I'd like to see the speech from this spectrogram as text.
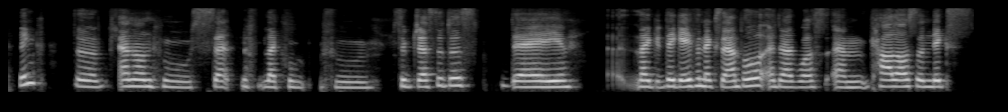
I think the Anon who sent like who who suggested this, they like they gave an example and that was um Carlos and Nick's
